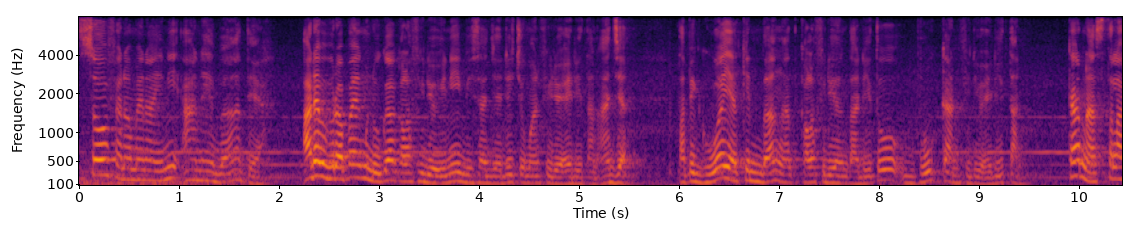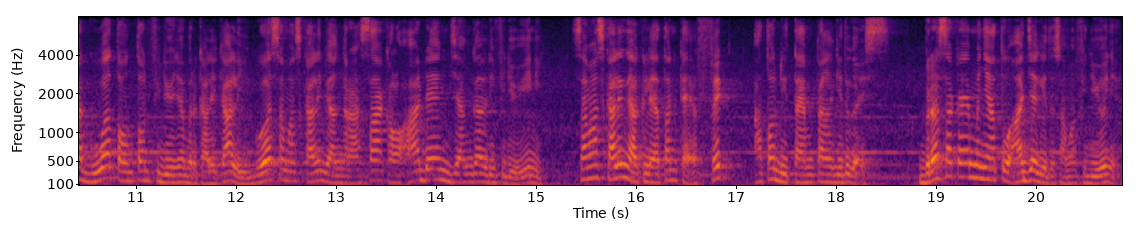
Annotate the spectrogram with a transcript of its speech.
So, fenomena ini aneh banget ya. Ada beberapa yang menduga kalau video ini bisa jadi cuma video editan aja. Tapi gue yakin banget kalau video yang tadi itu bukan video editan. Karena setelah gue tonton videonya berkali-kali, gue sama sekali gak ngerasa kalau ada yang janggal di video ini. Sama sekali gak kelihatan kayak fake atau ditempel gitu guys. Berasa kayak menyatu aja gitu sama videonya.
